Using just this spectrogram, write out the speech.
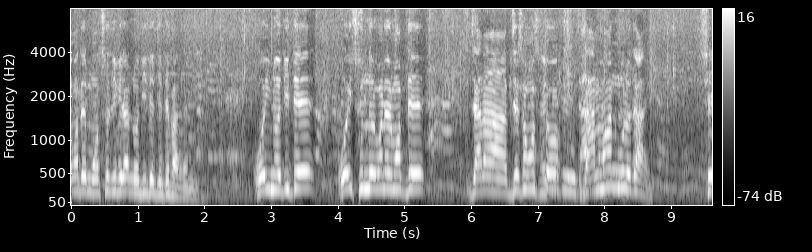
আমাদের মৎস্যজীবীরা নদীতে যেতে পারবেন না। ওই নদীতে, ওই সুন্দরবনের মধ্যে যারা যে সমস্ত যানবাহনগুলো যায়, সে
